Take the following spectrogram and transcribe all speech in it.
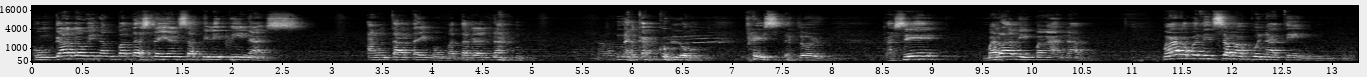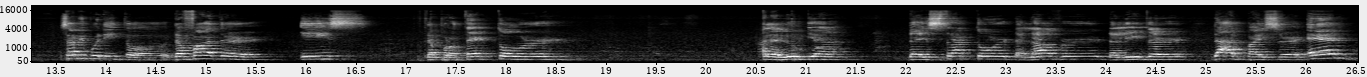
Kung gagawin ang batas na yan sa Pilipinas, ang tatay mo matagal na nakakulong. Praise the Lord. Kasi maraming mga anak. Mga kapatid, sama po natin. Sabi po dito, the father is the protector, hallelujah, the instructor, the lover, the leader, the advisor, and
